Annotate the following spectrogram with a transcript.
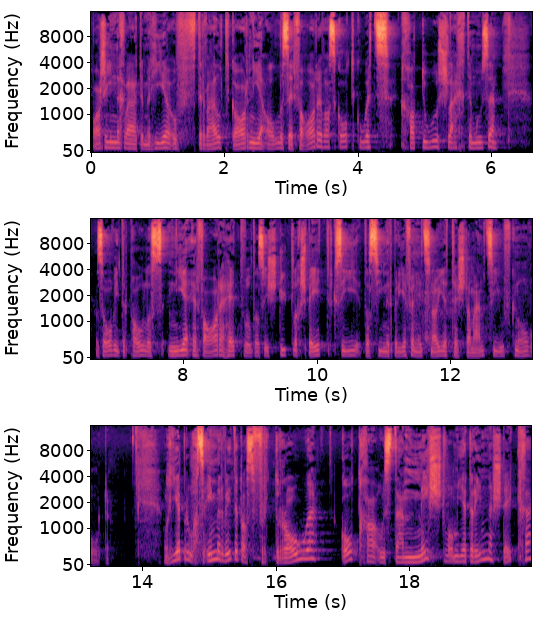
Wahrscheinlich werden wir hier auf der Welt gar nie alles erfahren, was Gott Gutes kann tun aus Schlechtem raus so wie der Paulus nie erfahren hat, weil das ist deutlich später war, dass seine Briefe ins Neue Testament aufgenommen wurden. Und hier braucht es immer wieder das Vertrauen, Gott kann aus dem Mist, wo wir drinnen stecken,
